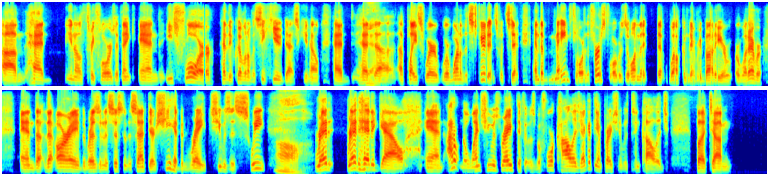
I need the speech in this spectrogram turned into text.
um, had you know three floors i think and each floor had the equivalent of a cq desk you know had had yeah. uh, a place where where one of the students would sit and the main floor the first floor was the one that that welcomed everybody or or whatever. And uh, that ra the resident assistant that sat there she had been raped. She was this sweet oh red redheaded gal and i don't know when she was raped if it was before college. I get the impression it was in college but um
